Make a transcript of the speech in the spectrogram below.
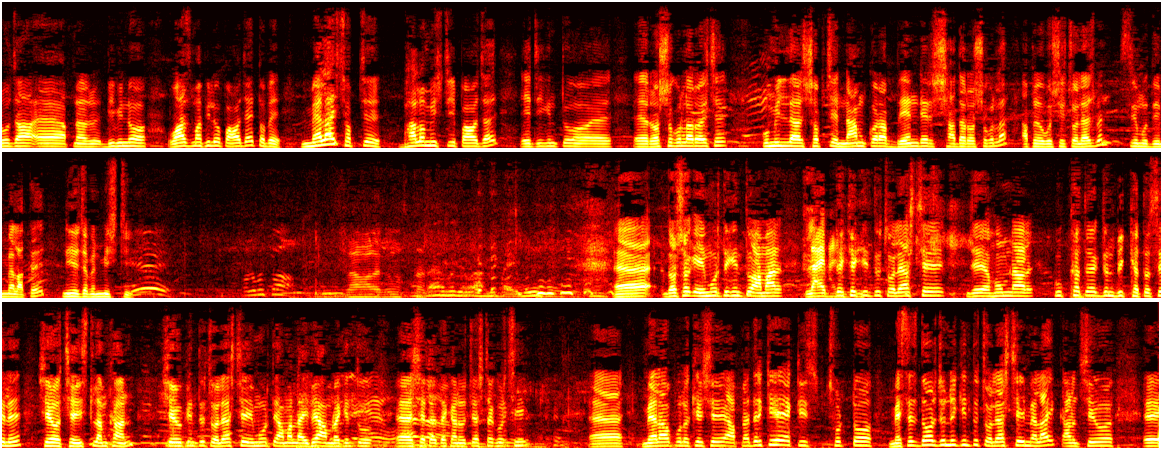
রোজা আপনার বিভিন্ন ওয়াজ মাহফিলও পাওয়া যায়। তবে মেলায় সবচেয়ে ভালো মিষ্টি পাওয়া যায়, এটি কিন্তু রসগোল্লা রয়েছে। কুমিল্লার সবচেয়ে নাম করা ব্র্যান্ডের সাদা রসগোল্লা, আপনি অবশ্যই চলে আসবেন। শ্রীমতী মেলাতে নিয়ে যাবেন মিষ্টি। দর্শক, এই মুহূর্তে কিন্তু আমার লাইভ দেখে কিন্তু চলে আসছে যে হোমনার কুখ্যাত একজন বিখ্যাত ছেলে, সে হচ্ছে ইসলাম খান। সেও কিন্তু চলে আসছে এই মুহূর্তে আমার লাইভে, আমরা কিন্তু সেটা দেখানোর চেষ্টা করছি। মেলা উপলক্ষে সে আপনাদেরকে একটি ছোট্ট মেসেজ দেওয়ার জন্য কিন্তু চলে আসছে এই মেলায়, কারণ সেও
